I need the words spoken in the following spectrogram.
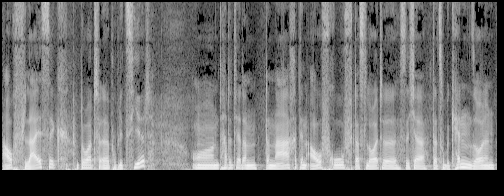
auch fleißig dort äh, publiziert und hattet ja dann danach den Aufruf, dass Leute sich ja dazu bekennen sollen,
